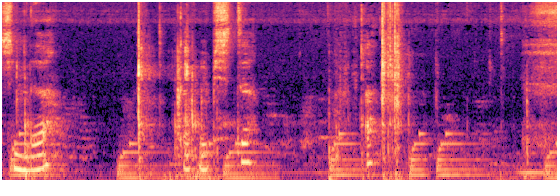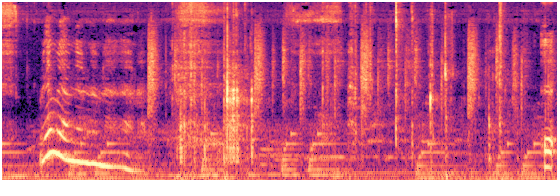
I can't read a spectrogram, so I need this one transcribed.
Şimdi kahve pişti. Ah. Ne ne ne ne ne ne. Ee,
